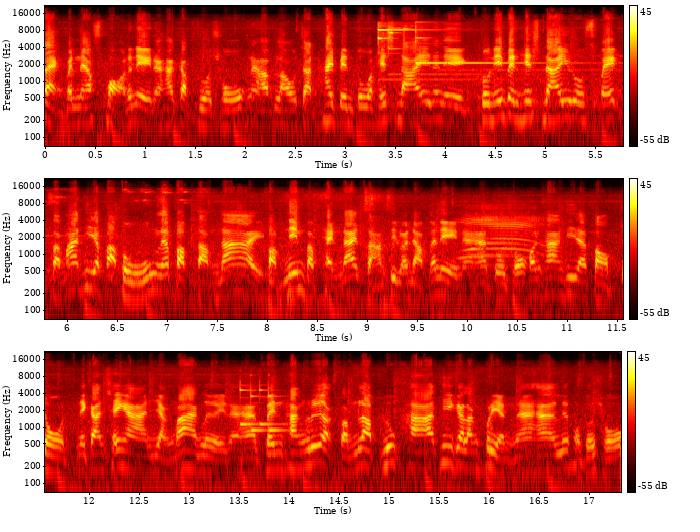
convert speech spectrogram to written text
แต่งเป็นแนวสปอร์ตนั่นเองนะฮะกับตัวโชคนะครับเราจัดให้เป็นตัว H d i นั่นเอง ตัวนี้เป็น H d i Euro Spec สามารถที่จะปรับสูงและปรับต่ำได้ ปรับนิ่มปรับแข็งได้ 30 ระดับนั่นเองนะฮะตัวโชคค่อนข้างที่จะตอบโจทย์ในการใช้งานอย่างมากเลยนะฮะเป็นทางเลือกสำหรับลูกค้าที่กำลังเปลี่ยนนะฮะเรื่องของตัวโชค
